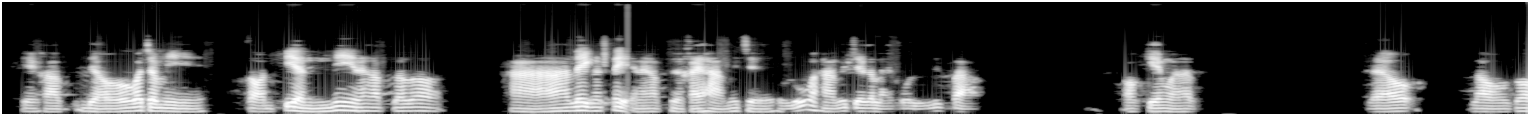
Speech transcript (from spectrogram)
โอเคครับ เดี๋ยวก็จะมีสอนเปลี่ยนนี่นะครับ แล้วก็ หาเลขนักเตะนะครับเผื่อใครหาไม่เจอ ผมรู้ว่าหาไม่เจอกันหลายคนหรือเปล่า ออกเกมมาครับ แล้วเราก็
